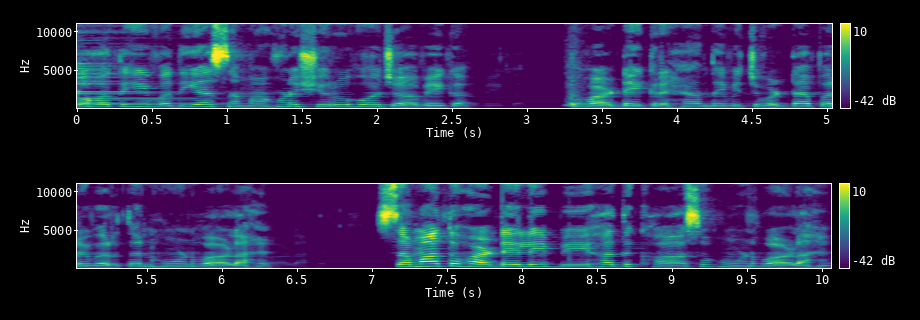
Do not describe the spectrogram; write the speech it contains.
ਬਹੁਤ ਹੀ ਵਧੀਆ ਸਮਾਂ ਹੁਣ ਸ਼ੁਰੂ ਹੋ ਜਾਵੇਗਾ। ਤੁਹਾਡੇ ਗ੍ਰਹਿਾਂ ਦੇ ਵਿੱਚ ਵੱਡਾ ਪਰਿਵਰਤਨ ਹੋਣ ਵਾਲਾ ਹੈ। ਸਮਾਂ ਤੁਹਾਡੇ ਲਈ ਬੇਹੱਦ ਖਾਸ ਹੋਣ ਵਾਲਾ ਹੈ।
